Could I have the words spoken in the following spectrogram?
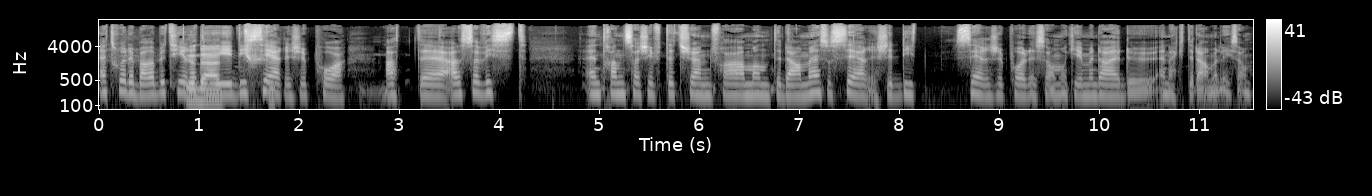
Jeg tror det bare betyr at er de, de ser ikke på at uh, Altså hvis en trans har skiftet kjønn fra mann til dame, så ser ikke de ser ikke på det som OK, men da er du en ekte dame, liksom.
